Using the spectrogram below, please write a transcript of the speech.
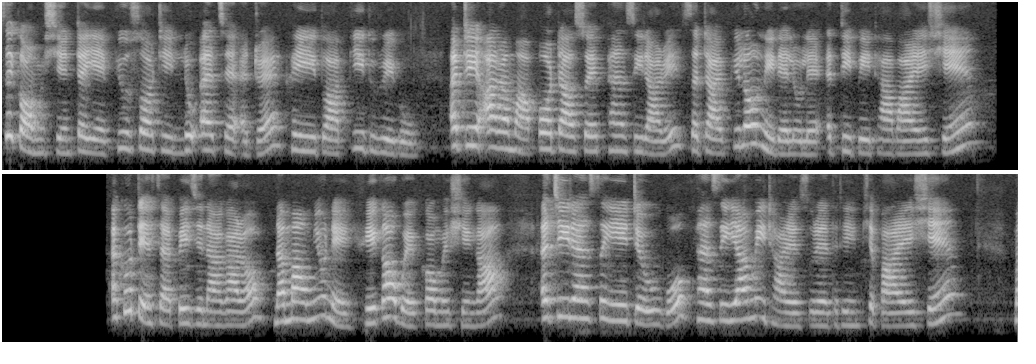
စစ်ကောင်မရှင်တပ်ရဲ့ပြူစောတီလိုအပ်ချက်အတွက်ခရီးသွားပြည်သူတွေကို အတင်းအာရမပေါ်တာဆွဲဖမ်းဆီးတာတွေစက်တိုက်ပြုလုပ်နေတယ်လို့လည်းအတည်ပြုထားပါရဲ့ရှင်။အခုတင်ဆက်ပေးချင်တာကတော့နမောင်မြို့နယ်ရွေးကောက်ပွဲကော်မရှင်ကအကြည်တန်းစည်ရည်တအုပ်ကိုဖမ်းဆီးရမိထားတဲ့ဆိုတဲ့သတင်းဖြစ်ပါရဲ့ရှင်။မ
